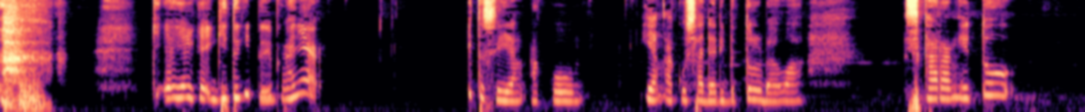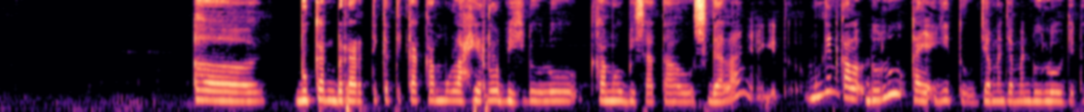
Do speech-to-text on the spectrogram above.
kayak kayak gitu gitu makanya itu sih yang aku yang aku sadari betul bahwa sekarang itu uh, bukan berarti ketika kamu lahir lebih dulu kamu bisa tahu segalanya gitu. Mungkin kalau dulu kayak gitu zaman zaman dulu gitu.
